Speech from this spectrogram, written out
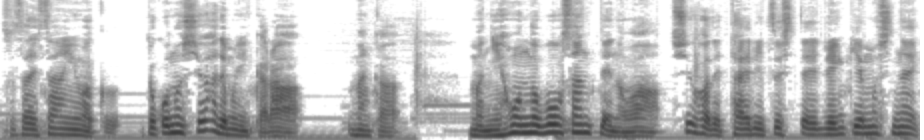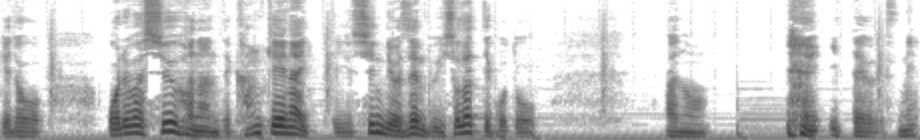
あ、笹井さん曰く、どこの宗派でもいいから、なんか、まあ日本の坊さんっていうのは宗派で対立して連携もしないけど、俺は宗派なんて関係ないっていう真理は全部一緒だってことを、あの、言ったようですね。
